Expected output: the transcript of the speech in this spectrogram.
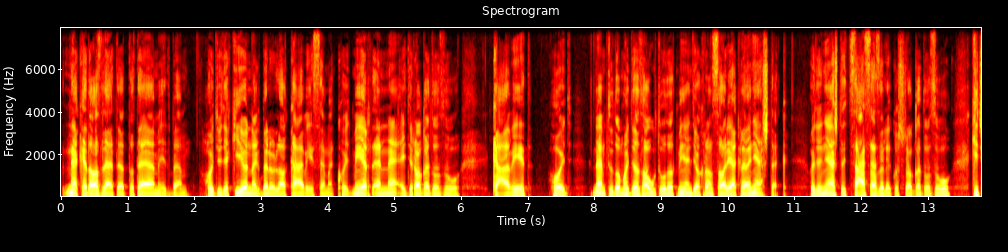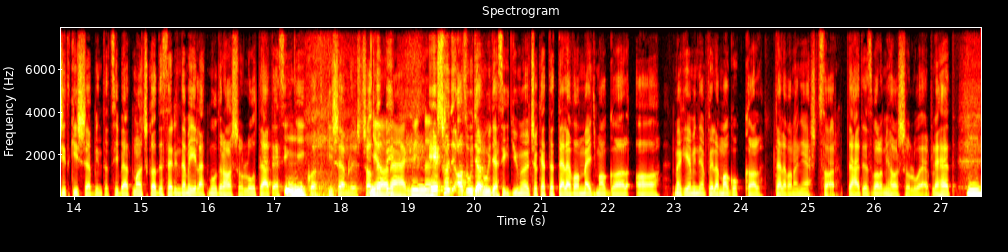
neked az lehetett a te elmédben, hogy ugye kijönnek belőle a kávészemek, hogy miért enne egy ragadozó kávét, hogy nem tudom, hogy az autódat milyen gyakran szarják le a nyestek. Hogy a nyest egy százszázalékos ragadozó, kicsit kisebb, mint a cibetmacska, de szerintem életmódra hasonló, tehát eszik gyíkot, kisemlős, stb. Ja, rág minden. És hogy az ugyanúgy eszik gyümölcsöket, tehát tele van megymaggal, a, meg ilyen mindenféle magokkal tele van a nyest szar. Tehát ez valami hasonló elv lehet. Mm.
